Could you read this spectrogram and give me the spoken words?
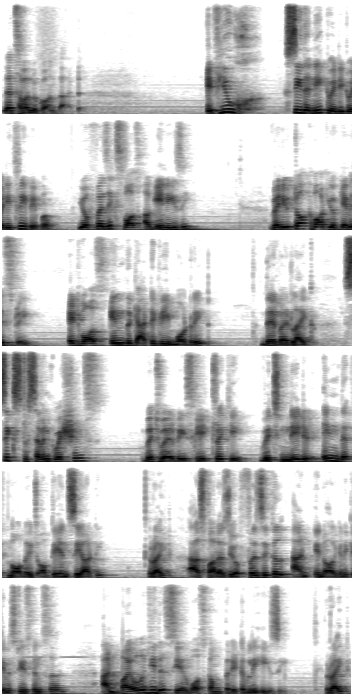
Let's have a look on that. If you see the NEET 2023 paper, your physics was again easy. When you talk about your chemistry, it was in the category moderate. There were like six to seven questions which were basically tricky, which needed in-depth knowledge of the NCERT, right? As far as your physical and inorganic chemistry is concerned. And biology this year was comparatively easy, right?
